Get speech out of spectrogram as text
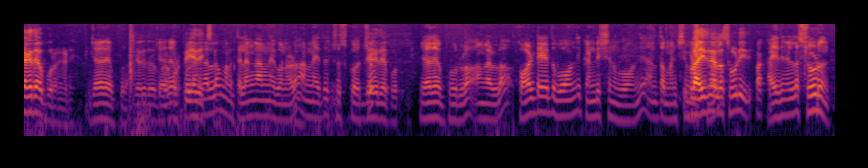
జగదేవపూర్ అంగడి. జగదేవ్పూర్. జగదేవ్పూర్. మన తెలంగాణలో కొన్నాడు. అన్న అయితే చూసుకోవచ్చు. జగదేవపూర్. జగదేవ్పూర్లో అంగడిలో క్వాలిటీ అయితే బాగుంది కండిషన్ బాగుంది అంత మంచి ఇప్పుడు ఐదు నెలల సూడి ఐదు నెలల సూడు ఉంది.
